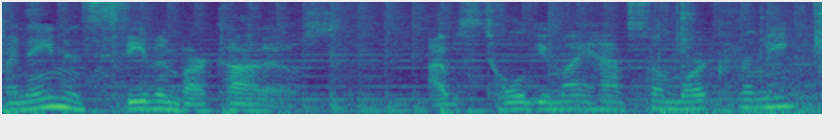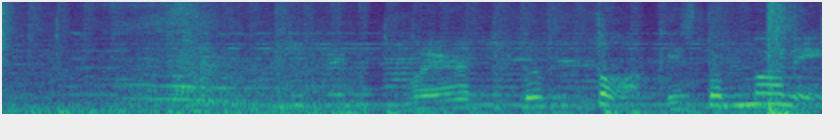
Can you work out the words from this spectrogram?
My name is Steven Barcados. I was told you might have some work for me. Where the fuck is the money?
